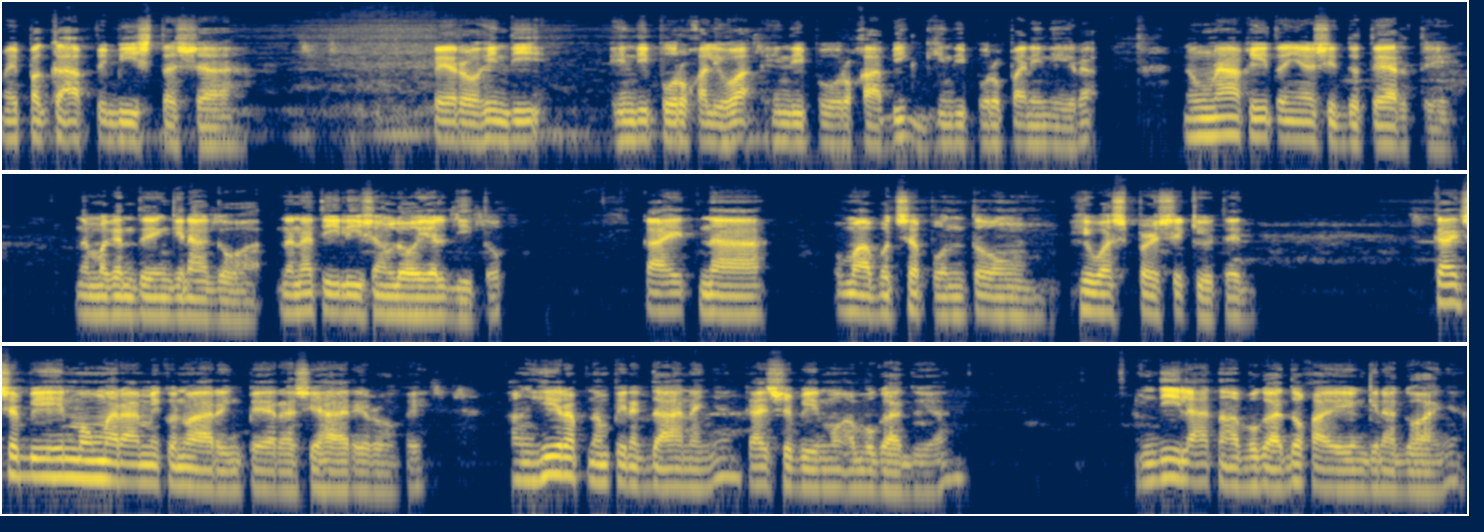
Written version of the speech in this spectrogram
May pagka-aktivista siya, pero hindi hindi puro kaliwa, hindi puro kabig, hindi puro paninira. Nung nakita niya si Duterte na maganda yung ginagawa, nanatili siyang loyal dito. Kahit na umabot sa puntong he was persecuted. Kahit sabihin mong marami kunwaring pera si Harry Roque, ang hirap ng pinagdaanan niyan. Kahit sabihin mong abogado yan. Hindi lahat ng abogado kaya yung ginagawa niya.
